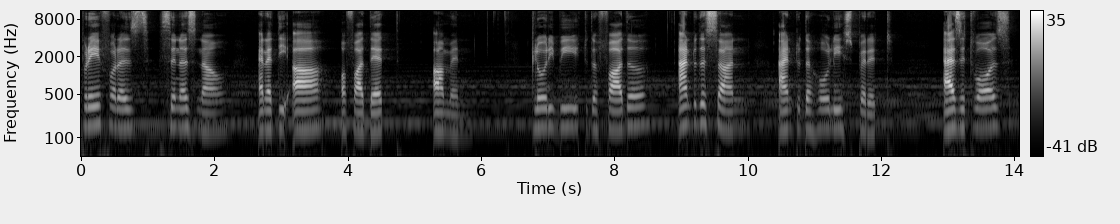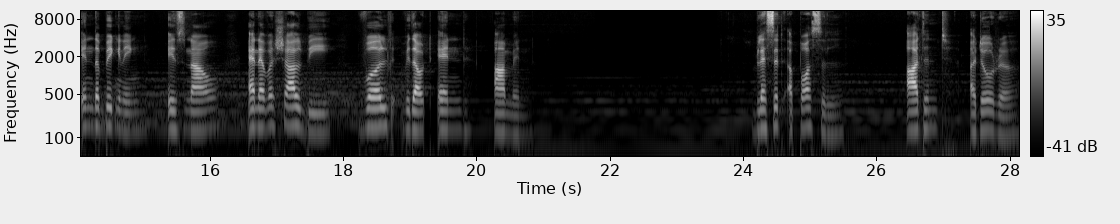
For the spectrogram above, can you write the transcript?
pray for us sinners now and at the hour of our death. Amen. Glory be to the Father, and to the Son, and to the Holy Spirit, as it was in the beginning, is now, and ever shall be, world without end. Amen. Blessed Apostle, ardent adorer,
